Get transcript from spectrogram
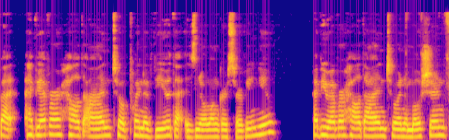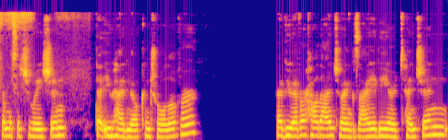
But have you ever held on to a point of view that is no longer serving you? Have you ever held on to an emotion from a situation that you had no control over? Have you ever held on to anxiety or tension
